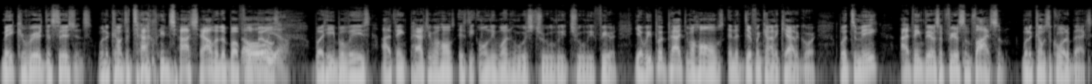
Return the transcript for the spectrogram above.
make career decisions when it comes to tackling Josh Allen the Buffalo Oh, Bills. yeah. But he believes, I think Patrick Mahomes is the only one who is truly, truly feared. Yeah, we put Patrick Mahomes in a different kind of category. But to me, I think there's a fearsome fivesome when it comes to quarterbacks.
